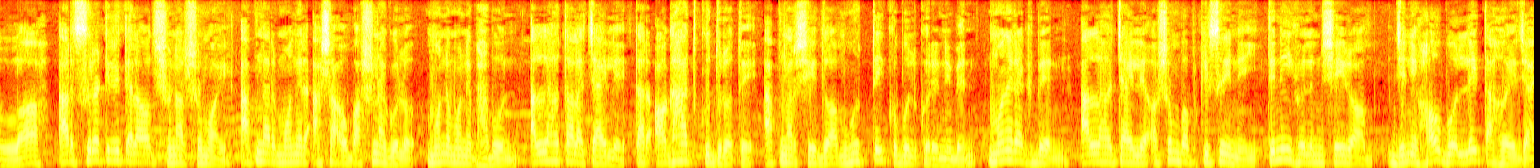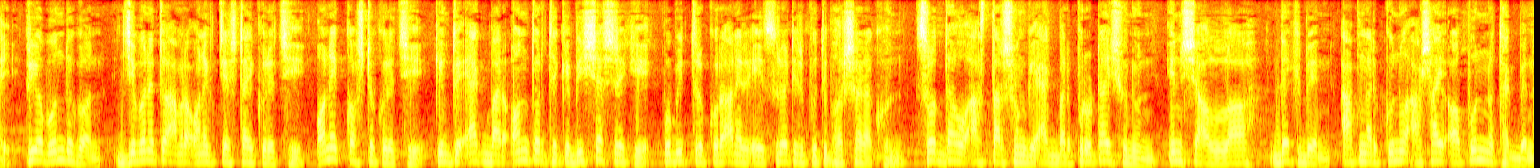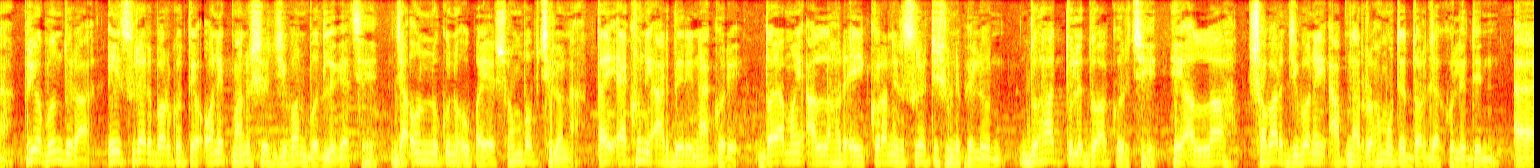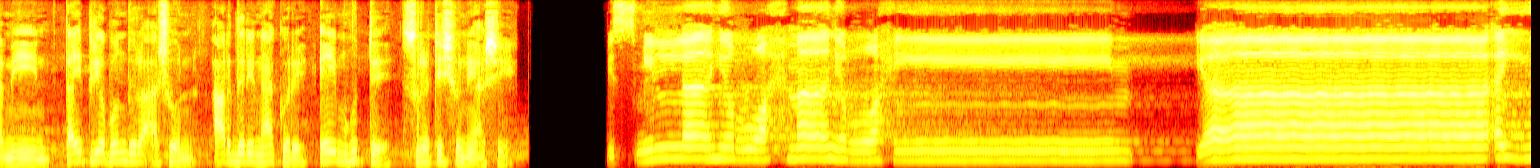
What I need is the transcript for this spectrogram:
আর সুরাটির তেলাওয়াত শোনার সময় আপনার মনের আশা ও বাসনাগুলো মনে মনে ভাবুন, আল্লাহ তালা চাইলে তার অগাধ কুদরতে আপনার সেই দোয়া মুহূর্তেই কবুল করে নেবেন। মনে রাখবেন, আল্লাহ চাইলে অসম্ভব কিছুই নেই। তিনিই হলেন সেই রব, যিনি হও বললেই তা হয়ে যায়। প্রিয় বন্ধুগণ, জীবনে তো আমরা অনেক চেষ্টাই করেছি, অনেক কষ্ট করেছি, কিন্তু একবার অন্তর থেকে বিশ্বাস রেখে পবিত্র কোরআনের এই সুরাটির প্রতি ভরসা রাখুন। শ্রদ্ধা ও আস্থার সঙ্গে একবার পুরোটাই শুনুন। ইনশা আল্লাহ দেখবেন আপনার কোনো আশায় অপূর্ণ থাকবে না। প্রিয় বন্ধুরা, এই সুরার বরকতে অনেক মানুষের জীবন বদলে গেছে। যা অন্য কোনো উপায়ে সম্ভব ছিল না তাই এখনই আর দেরি না করে দয়াময় আল্লাহর এই কোরআনের সুরাটি শুনে ফেলুন দুহাত তুলে দোয়া করছি হে আল্লাহ সবার জীবনেই আপনার রহমতের দরজা খুলে দিন আমিন তাই প্রিয় বন্ধুরা আসুন আর দেরি না করে এই মুহূর্তে সুরাটি শুনে আসি بسم الله الرحمن الرحيم يا ايها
